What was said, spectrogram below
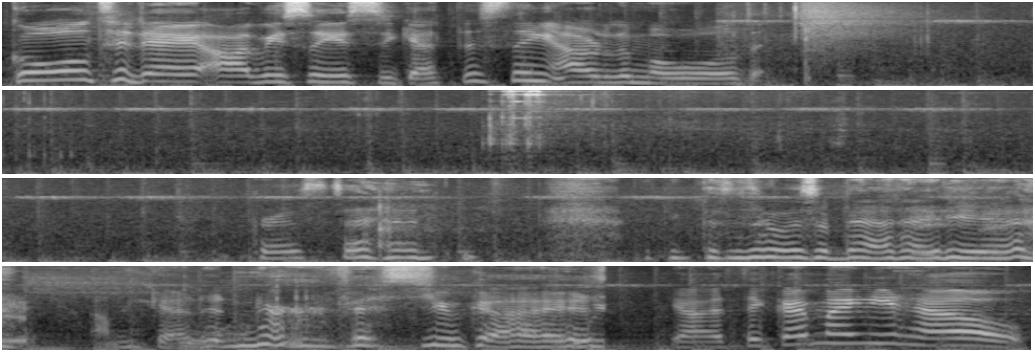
Goal today, obviously, is to get this thing out of the mold. Kristen, I think this was a bad idea. I'm getting nervous, you guys. Yeah, I think I might need help.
